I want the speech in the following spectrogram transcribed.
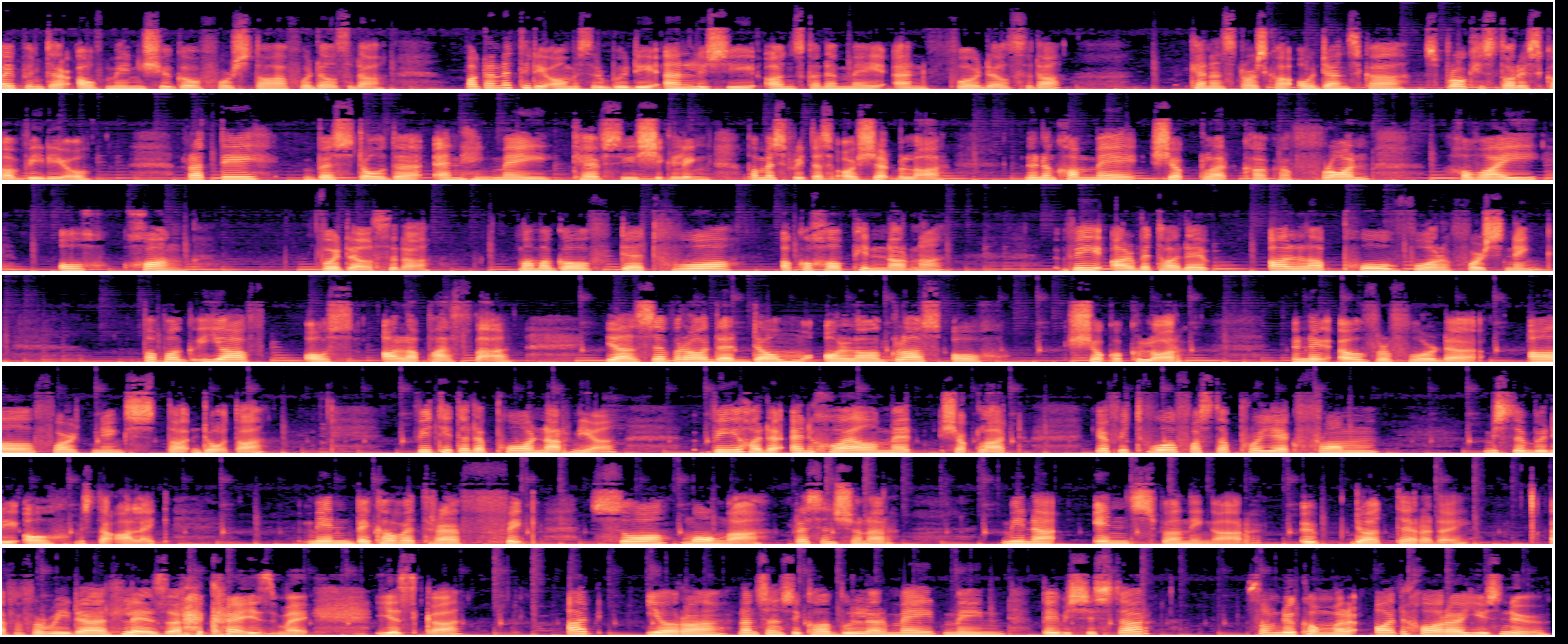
Höjdpunkter av min 21 födelsedag. Vaknade tidigt och Mr and Lucy önskade mig en födelsedag. Kennens norska och danska språkhistoriska video. Ratti beställde en häng med KFC-kyckling, pommes frites och köttbullar. Nunnen kom med chokladkaka från Hawaii och sjöng födelsedag. Mamma gav de två alkoholpinnarna. Vi arbetade alla på vår forskning. Pappa gav oss alla pasta. Jag serverade dem alla glas och chokladkulor. Unding överförde all forskningsdata. Vi tittade på Narnia. Vi hade en själ med choklad. Jag fick två fasta projekt från Mr Buddy och Mr Alec. Min bekräftelse fick så många recensioner. Mina inspelningar uppdaterade. FF-reader läser grejs med Jessica. Att göra nonsensical buller med min babysyster som du kommer att höra just nu.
